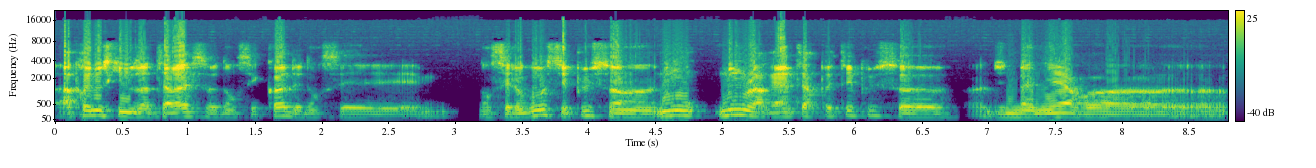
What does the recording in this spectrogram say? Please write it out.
Après nous, ce qui nous intéresse dans ces codes et dans ces dans ces logos, c'est plus un. Nous, nous on l'a réinterprété plus euh, d'une manière euh,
